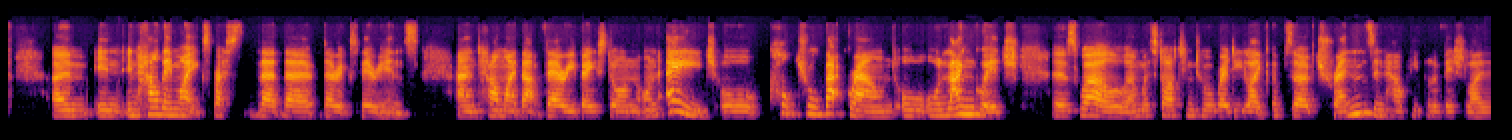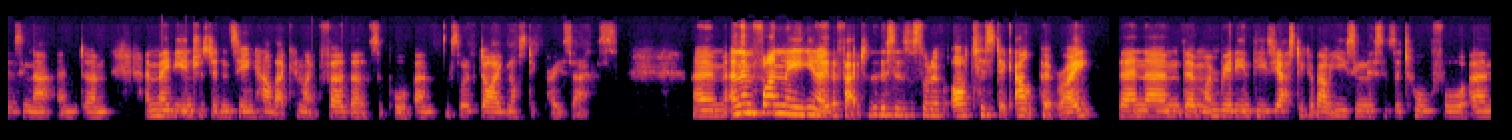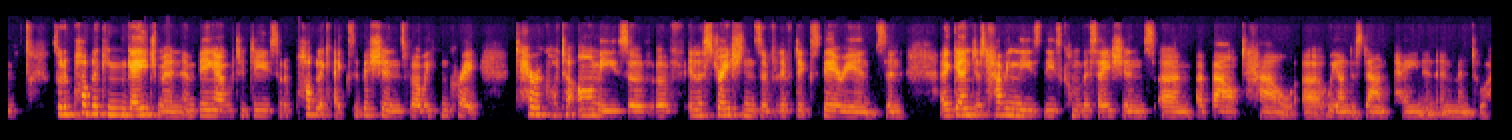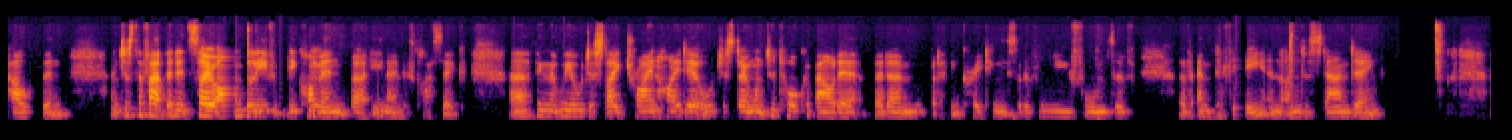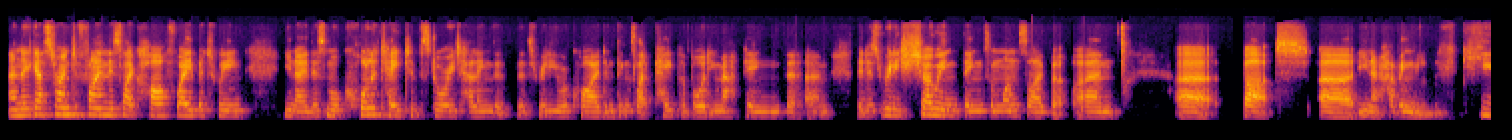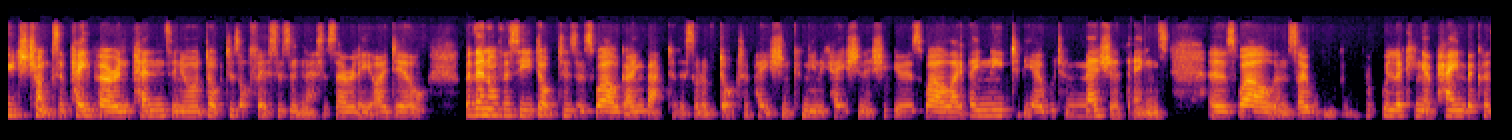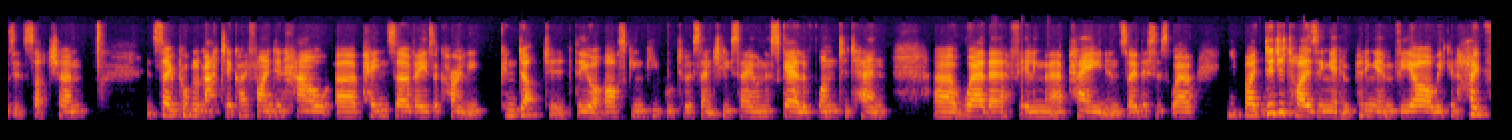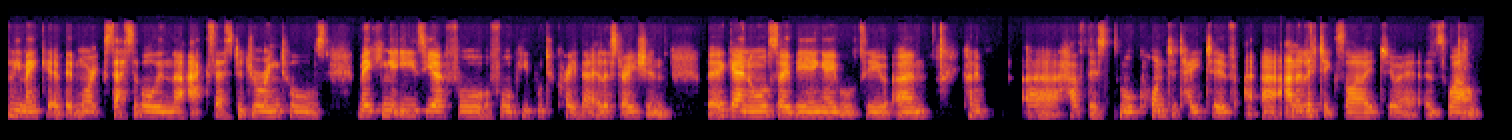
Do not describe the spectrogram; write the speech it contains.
um, in in how they might express their, their their experience and how might that vary based on on age or cultural background or, or language as well and we're starting to already like observe trends in how people are visualizing that and um, and maybe interested in seeing how that can like further support um, the sort of diagnostic process. Um, and then finally, you know, the fact that this is a sort of artistic output, right? Then um, then I'm really enthusiastic about using this as a tool for um, sort of public engagement and being able to do sort of public exhibitions where we can create terracotta armies of, of illustrations of lived experience. And again just having these these conversations um, about how uh, we understand pain and, and mental health and and just the fact that it's so unbelievably common but you know this classic uh, thing that we all just like try and hide it or just don't want to talk about it. But um but I think creating these sort of new forms of of empathy and understanding. And i guess trying to find this like halfway between you know this more qualitative storytelling that, that's really required and things like paper body mapping that um, that is really showing things on one side but um, uh, but uh, you know having huge chunks of paper and pens in your doctor's office isn't necessarily ideal. But then obviously doctors as well going back to the sort of doctor patient communication issue as well like they need to be able to measure things as well. And so we're looking at pain because it's such um so problematic, I find, in how uh, pain surveys are currently conducted. That you're asking people to essentially say on a scale of one to 10 uh, where they're feeling their pain. And so, this is where by digitizing it and putting it in VR, we can hopefully make it a bit more accessible in the access to drawing tools, making it easier for, for people to create their illustrations. But again, also being able to um, kind of uh, have this more quantitative uh, analytic side to it as well.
